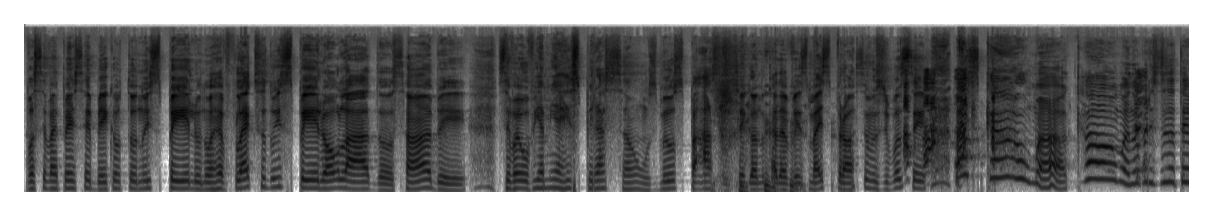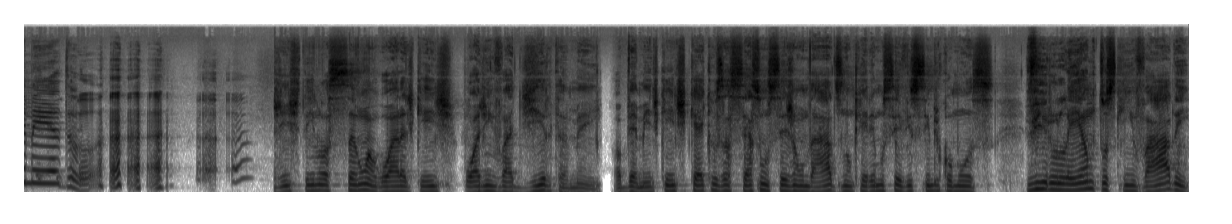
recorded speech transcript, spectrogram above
você vai perceber que eu tô no espelho, no reflexo do espelho ao lado, sabe? Você vai ouvir a minha respiração, os meus passos chegando cada vez mais próximos de você. Mas calma, calma, não precisa ter medo. A gente tem noção agora de que a gente pode invadir também. Obviamente que a gente quer que os acessos não sejam dados, não queremos ser vistos sempre como os virulentos que invadem,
